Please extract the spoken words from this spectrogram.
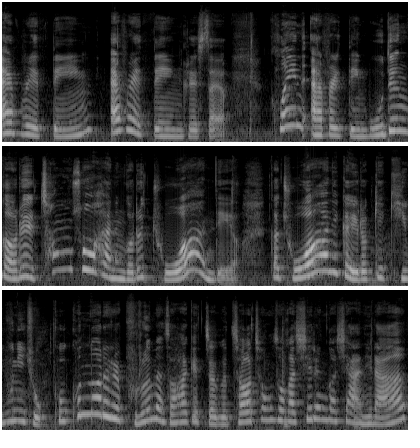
everything, everything 그랬어요. Clean everything 모든 거를 청소하는 거를 좋아한대요. 그러니까 좋아하니까 이렇게 기분이 좋고 콧노래를 부르면서 하겠죠. 그쵸? 청소가 싫은 것이 아니라.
